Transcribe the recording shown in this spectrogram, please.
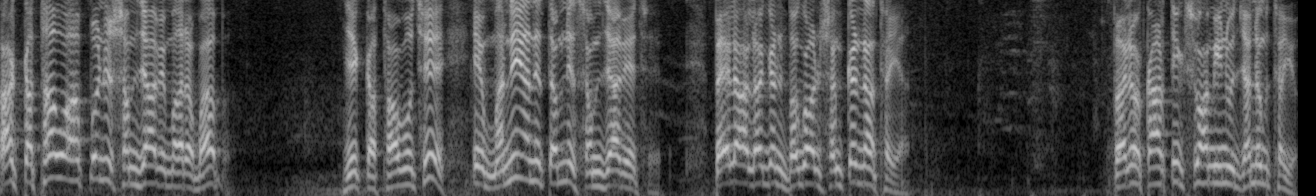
આ કથાઓ આપણને સમજાવે મારા બાપ. જે કથાઓ છે એ મને અને તમને સમજાવે છે. પહેલાં લગ્ન ભગવાન શંકરના થયા. પહેલો કાર્તિક સ્વામીનો જન્મ થયો.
